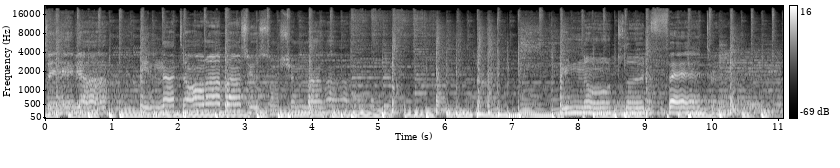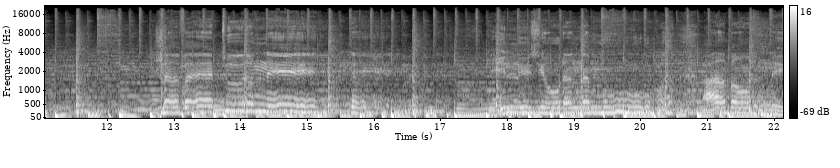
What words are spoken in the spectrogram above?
Sais bien. Il n'attendra pas sur son chemin une autre fête. J'avais tout donné, illusion d'un amour abandonné.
